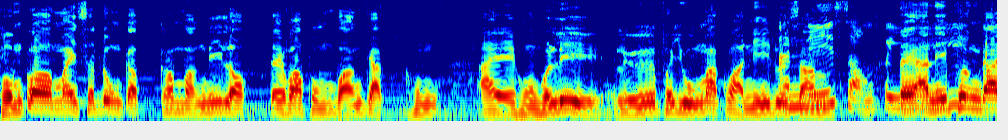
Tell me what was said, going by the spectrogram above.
ผมก็ไม่สะดุ้งกับคำหวังนี้หรอก แต่ว่าผมหวังจากฮงไอฮวงฮอลลี่ หรือพยุงมากกว่านี้ด้วอัยนซ้นี้สองปีำแต่อันนี้เพิ่งได้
